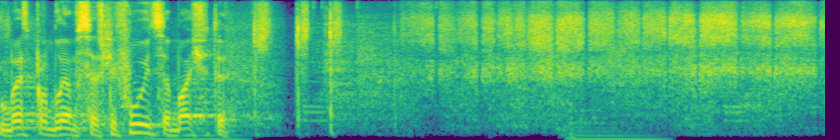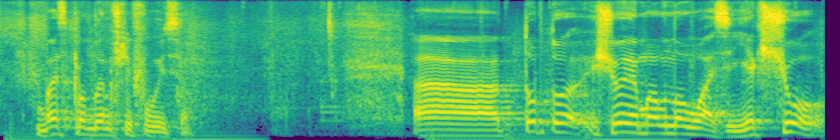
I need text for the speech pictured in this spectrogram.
Без проблем все шліфується, бачите. Без проблем шліфується. Тобто, що я мав на увазі? Якщо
